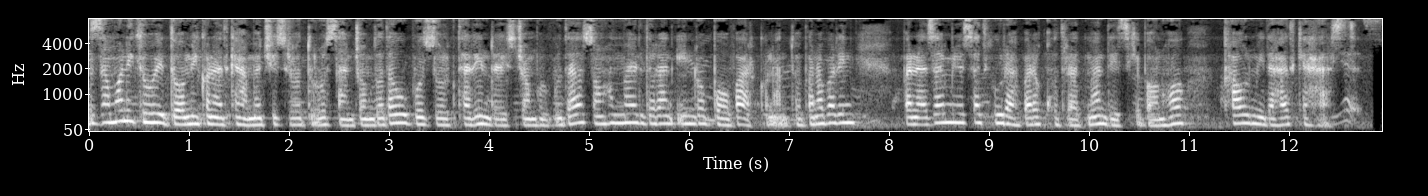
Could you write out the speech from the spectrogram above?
زمانی که او ادعا می کند که همه چیز را درست انجام داده و بزرگترین رئیس جمهور بوده است آنها میل دارند این را باور کنند و بنابراین به نظر می رسد که او رهبر قدرتمندی است که به آنها قول می دهد که هست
